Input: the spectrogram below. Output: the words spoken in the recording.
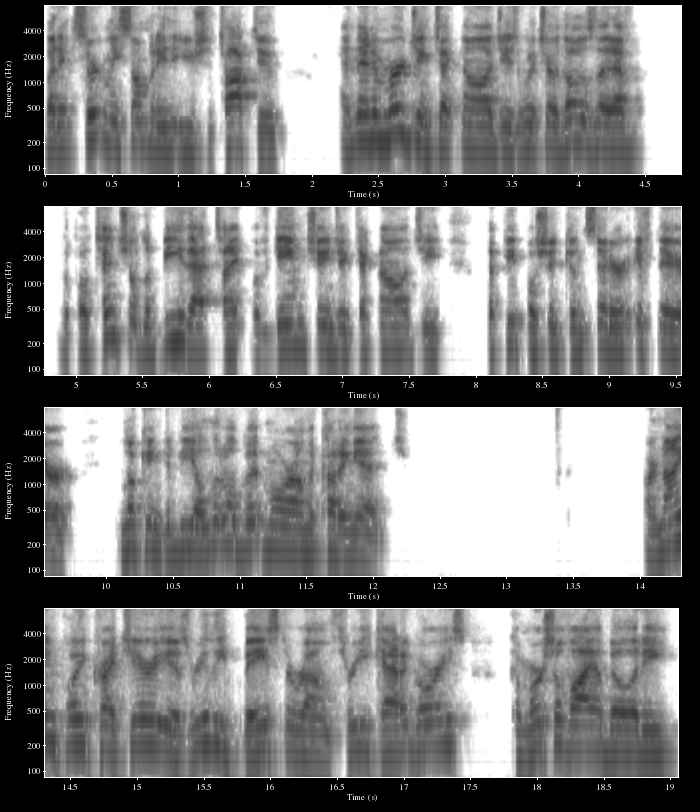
but it's certainly somebody that you should talk to. And then emerging technologies, which are those that have the potential to be that type of game-changing technology that people should consider if they are looking to be a little bit more on the cutting edge. Our nine-point criteria is really based around three categories, commercial viability,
